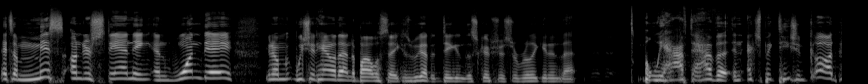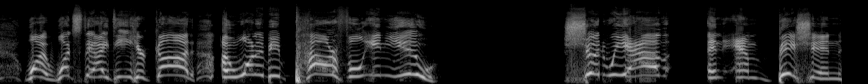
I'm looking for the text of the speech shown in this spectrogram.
it's a misunderstanding. And one day, you know, we should handle that in the Bible study because we got to dig into the scriptures to really get into that. But we have to have a, an expectation. God, why? What's the idea here? God, I want to be powerful in you. Should we have an ambition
